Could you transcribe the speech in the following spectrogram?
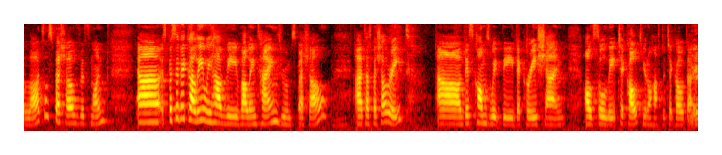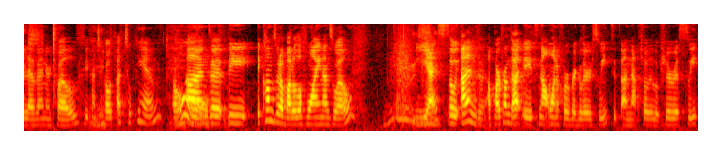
a lots of specials this month. Uh, specifically, we have the Valentine's room special at a special rate. Uh, this comes with the decoration. Also late checkout. You don't have to check out at yes. 11 or 12. You can mm check out at 2 p.m. Oh. And uh, the it comes with a bottle of wine as well. Nice. Yes. So and apart from that, it's not one of our regular suites. It's a naturally luxurious suite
